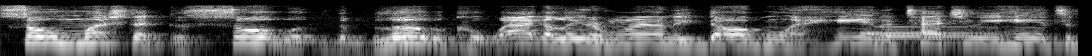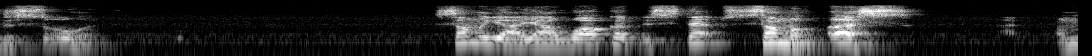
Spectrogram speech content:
so much that the sword will the blood will coagulate around their doggone hand attaching their hand to the sword. Some of y'all y'all walk up the steps some of us i'm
